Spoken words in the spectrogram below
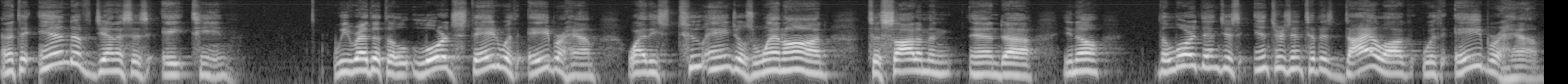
And at the end of Genesis 18, we read that the Lord stayed with Abraham while these two angels went on to Sodom and, and uh, you know, the Lord then just enters into this dialogue with Abraham.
